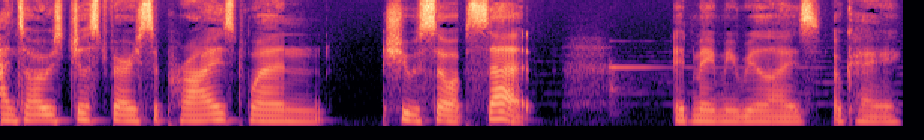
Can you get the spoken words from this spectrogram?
And so I was just very surprised when she was so upset. It made me realize okay,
